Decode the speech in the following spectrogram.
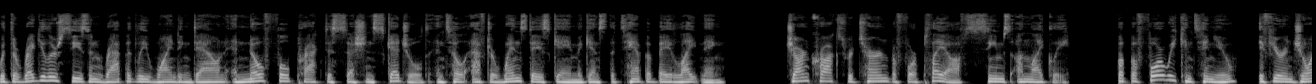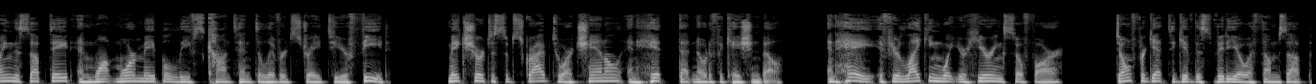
with the regular season rapidly winding down and no full practice session scheduled until after Wednesday's game against the Tampa Bay Lightning, Jarnkrok's return before playoffs seems unlikely. But before we continue, if you're enjoying this update and want more Maple Leafs content delivered straight to your feed, make sure to subscribe to our channel and hit that notification bell. And hey, if you're liking what you're hearing so far, don't forget to give this video a thumbs up.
